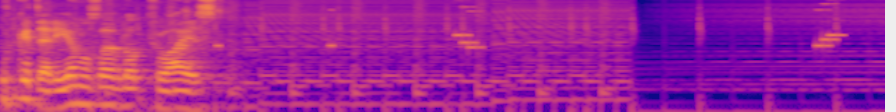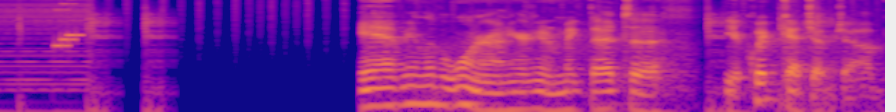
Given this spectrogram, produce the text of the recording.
Look at that, he almost leveled up twice. That uh, be a quick catch-up job.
